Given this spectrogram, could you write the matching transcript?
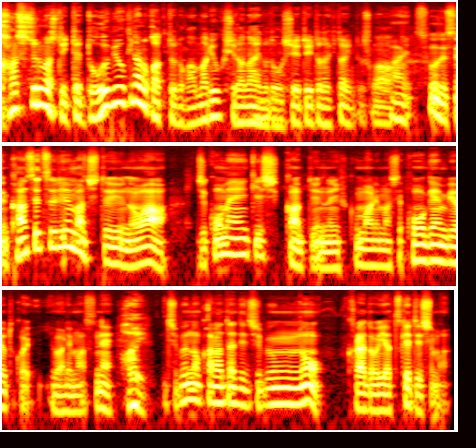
関節リウマチって一体どういう病気なのかっていうのがあまりよく知らないので教えていただきたいんですが、はい、そうですね。関節リウマチというのは自己免疫疾患というのに含まれまして膠原病とか言われますね。はい、自分の体で自分の体をやっつけてしまう。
